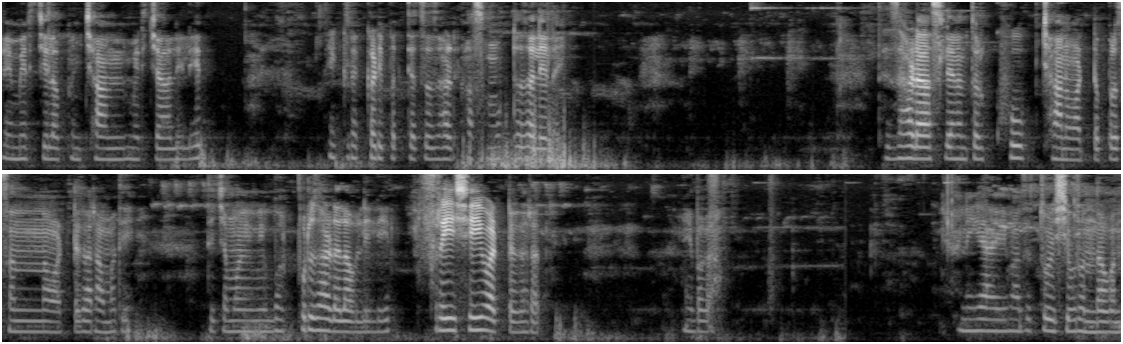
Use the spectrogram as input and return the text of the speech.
हे मिरचीला पण छान मिरच्या आलेल्या आहेत. इकडे कढीपत्त्याचं झाड असं मोठं झालेलं आहे. ते झाडं असल्यानंतर खूप छान वाटतं प्रसन्न वाटतं घरामध्ये. त्याच्यामुळे मी भरपूर झाडं लावलेली आहेत. फ्रेशही वाटतं घरात. हे बघा. आणि हे आहे माझं तुळशी वृंदावन.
